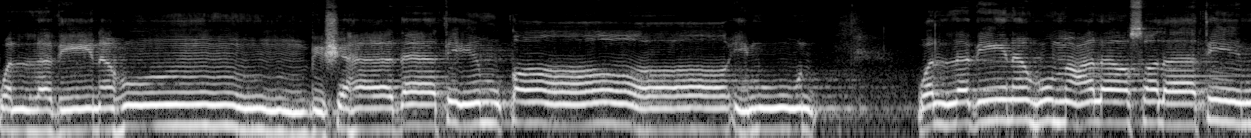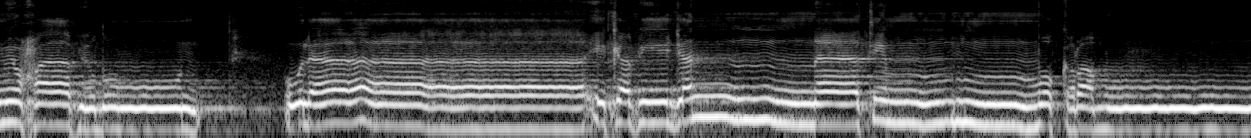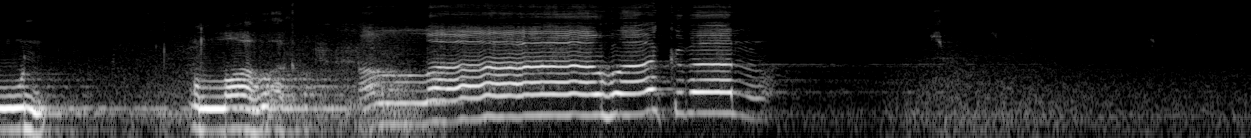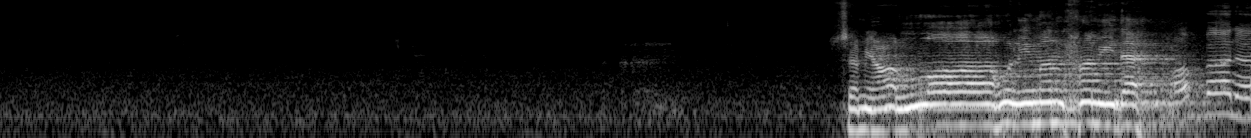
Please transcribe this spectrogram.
والذين هم بشهاداتهم قائمون والذين هم على صلاتهم يحافظون أولئك في جنات مكرمون. الله أكبر. الله الله أكبر. سمع الله لمن حمده. ربنا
